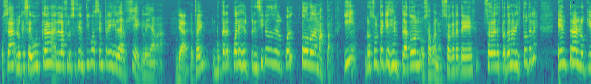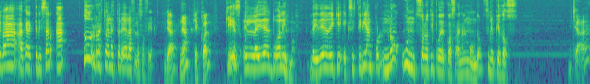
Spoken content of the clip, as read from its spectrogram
O sea, lo que se busca en la filosofía antigua siempre es el arjé, que le llama. Ya. ¿Cachai? Buscar cuál es el principio desde el cual todo lo demás parte. Y resulta que es en Platón, o sea, bueno, en Sócrates, Sócrates, Platón, Aristóteles, entra lo que va a caracterizar a todo el resto de la historia de la filosofía, ¿Ya? ¿Ya? ¿Qué es cuál? que es la idea del dualismo. La idea de que existirían por, no un solo tipo de cosas en el mundo, sino que dos. ¿Ya?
